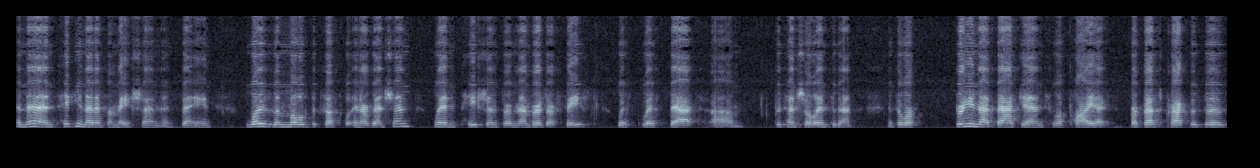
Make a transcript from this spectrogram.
And then taking that information and saying, what is the most successful intervention when patients or members are faced with, with that um, potential incident. And so we're bringing that back in to apply it for best practices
